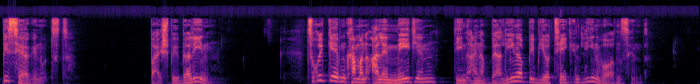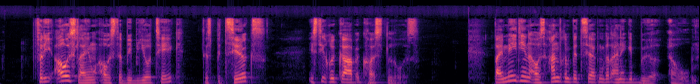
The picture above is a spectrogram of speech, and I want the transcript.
bisher genutzt? Beispiel Berlin. Zurückgeben kann man alle Medien, die in einer Berliner Bibliothek entliehen worden sind. Für die Ausleihung aus der Bibliothek des Bezirks ist die Rückgabe kostenlos. Bei Medien aus anderen Bezirken wird eine Gebühr erhoben.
